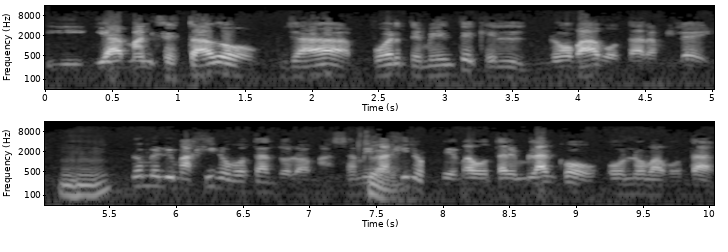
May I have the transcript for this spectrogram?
y, ha manifestado ya fuertemente que él no va a votar a mi ley. No me lo imagino votándolo a Massa, me imagino que va a votar en blanco o no va a votar.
